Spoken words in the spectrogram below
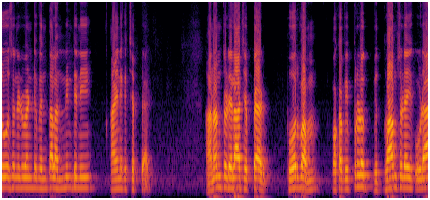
చూసినటువంటి వింతలన్నింటినీ ఆయనకి చెప్పాడు. అనంతుడు ఇలా చెప్పాడు పూర్వం ఒక విప్రుడు విద్వాంసుడై కూడా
